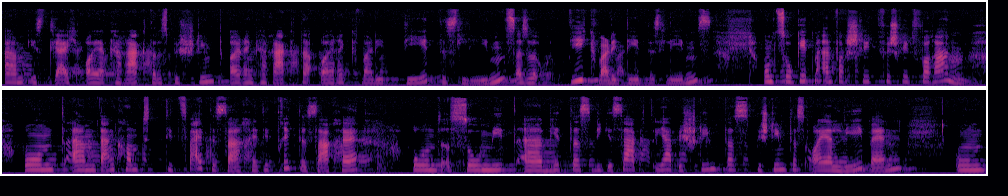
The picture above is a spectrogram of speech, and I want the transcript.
ähm, ist gleich euer Charakter, das bestimmt euren Charakter, eure Qualität des Lebens, also die Qualität des Lebens. Und so geht man einfach Schritt für Schritt voran. Und ähm, dann kommt die zweite Sache, die dritte Sache. Und somit äh, wird das, wie gesagt, ja, bestimmt das, bestimmt das euer Leben. Und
